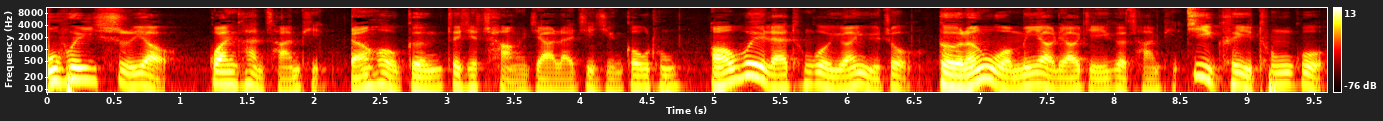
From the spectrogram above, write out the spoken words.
无非是要观看产品，然后跟这些厂家来进行沟通。而未来通过元宇宙，可能我们要了解一个产品，既可以通过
